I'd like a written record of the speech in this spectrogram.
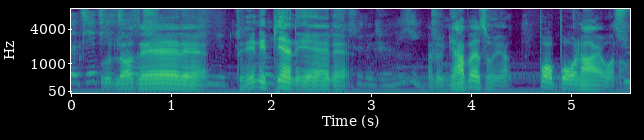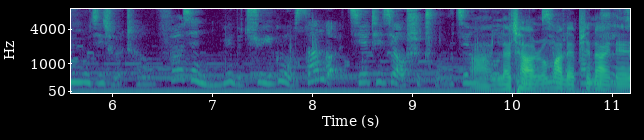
的阶梯 သူ 教 လော 室 ဆယ်တဲ့ 里面 ဒီနေ့နေ 总会 ပြန့် 有 နေရ 一 တဲ့ 个碎碎的人影 အဲ့ 出 လို 来 ညာဘက်ဆိုရင်ပေါ်ပေါ်လာရပေါ့ 据 နော် 目击者称，发现你妹的区一共有三个阶梯教室、储物间 အာ 和 လက်ချာ room မှာလည်းဖြစ်နိုင်တယ်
